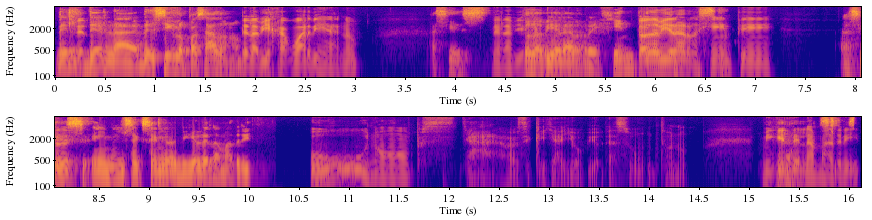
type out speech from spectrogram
del, siglo pasado, ¿no? De la vieja guardia, ¿no? Así es. Todavía era regente. Todavía era regente. Así es, en el sexenio de Miguel de la Madrid. Uy, no, pues ya, ahora sí que ya llovió el asunto, ¿no? Miguel de la Madrid.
